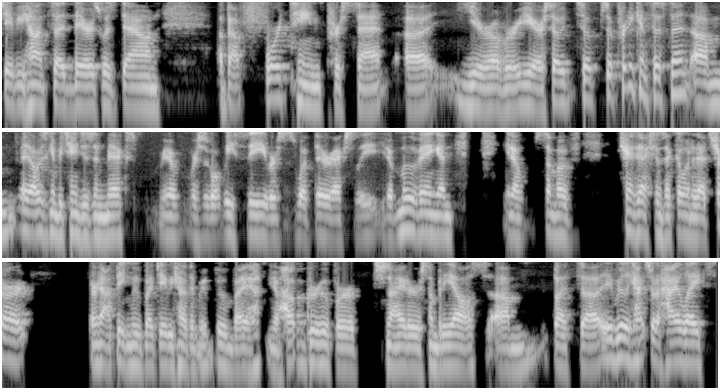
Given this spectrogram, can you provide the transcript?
JB Hunt said theirs was down about 14% uh, year over year. So, so, so pretty consistent. Um, always going to be changes in mix, you know, versus what we see versus what they're actually, you know, moving. And, you know, some of transactions that go into that chart are not being moved by JB Hunt, they're moved by, you know, Hub Group or Schneider or somebody else. Um, but uh, it really sort of highlights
